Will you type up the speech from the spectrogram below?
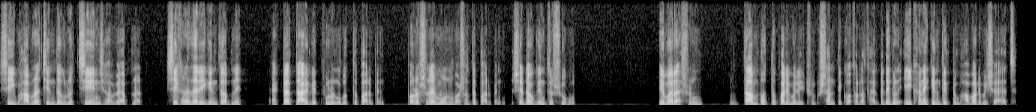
সেই ভাবনা চিন্তাগুলো চেঞ্জ হবে আপনার। সেখানে দাঁড়িয়ে কিন্তু আপনি একটা টার্গেট পূরণ করতে পারবেন। পড়াশোনায় মন বসাতে পারবেন। সেটাও কিন্তু শুভ। এবার আসুন, দাম্পত্য পারিবারিক সুখ শান্তি কতটা থাকবে? দেখুন এইখানে কিন্তু একটু ভাবার বিষয় আছে।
